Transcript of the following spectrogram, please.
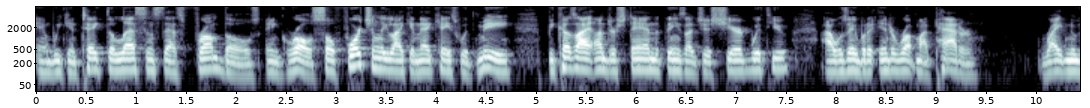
And we can take the lessons that's from those and grow. So fortunately, like in that case with me, because I understand the things I just shared with you, I was able to interrupt my pattern, write new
